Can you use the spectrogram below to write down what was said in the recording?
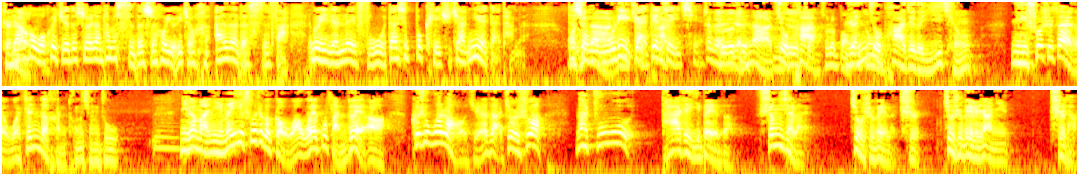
真的然后我会觉得说，让他们死的时候有一种很安乐的死法，为人类服务，但是不可以去这样虐待他们。但是我们无力改变这一切。这个人呐、就怕人就怕这个移情。你说实在的，我真的很同情猪。嗯，你知道吗？你们一说这个狗啊，我也不反对啊。可是我老觉得，就是说，那猪它这一辈子生下来就是为了吃，就是为了让你吃它。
